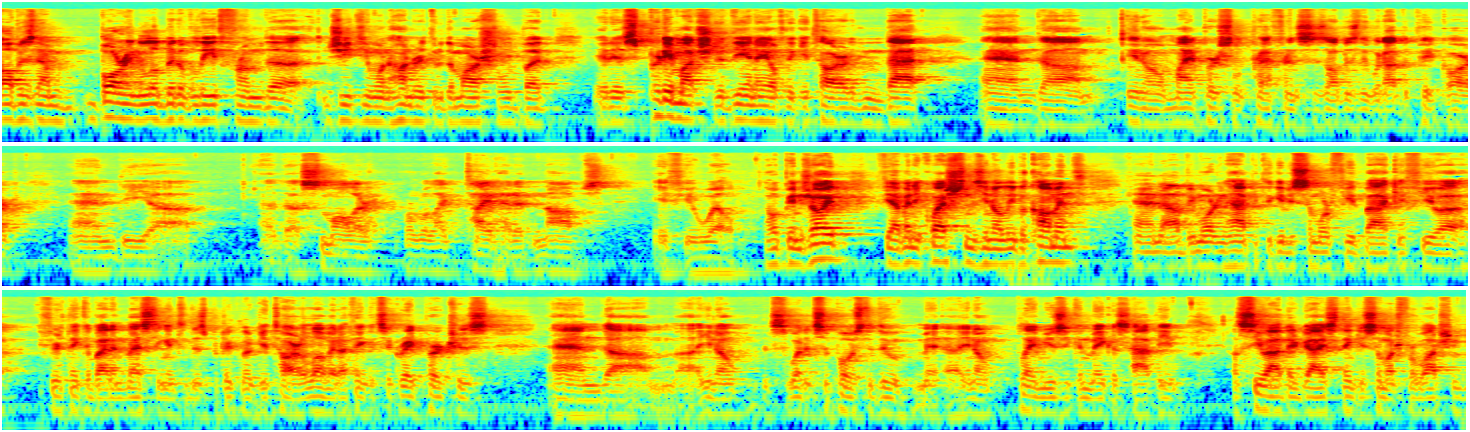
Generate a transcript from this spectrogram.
Obviously, I'm borrowing a little bit of lead from the GT100 through the Marshall, but it is pretty much the DNA of the guitar than that. And um, you know, my personal preference is obviously without the pick guard and the uh, the smaller or more like tight-headed knobs, if you will. Hope you enjoyed. If you have any questions, you know, leave a comment, and I'll be more than happy to give you some more feedback if you uh, if you're thinking about investing into this particular guitar. I love it. I think it's a great purchase, and um, uh, you know, it's what it's supposed to do. Uh, you know, play music and make us happy. I'll see you out there, guys. Thank you so much for watching.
